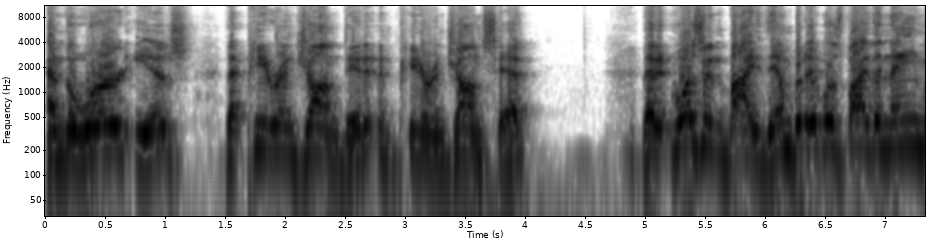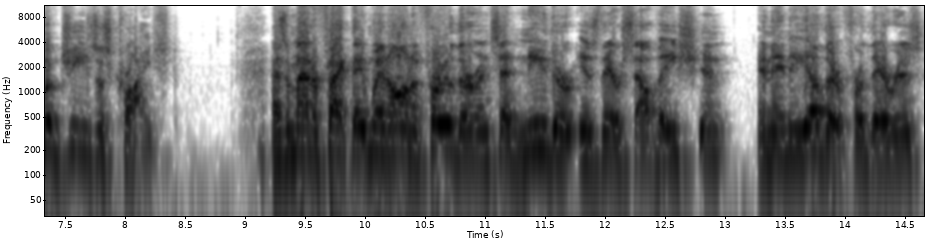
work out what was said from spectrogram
And the word is that Peter and John did it, and Peter and John said that it wasn't by them, but it was by the name of Jesus Christ. As a matter of fact, they went on further and said, Neither is there salvation in any other, for there is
